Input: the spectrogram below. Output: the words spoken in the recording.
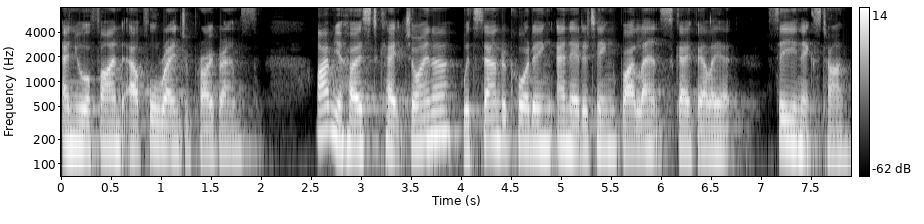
and you will find our full range of programs. I'm your host, Kate Joyner, with sound recording and editing by Lance Scaife Elliott. See you next time.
